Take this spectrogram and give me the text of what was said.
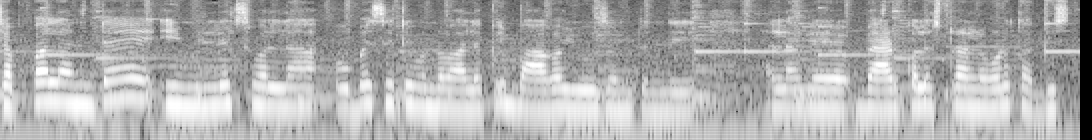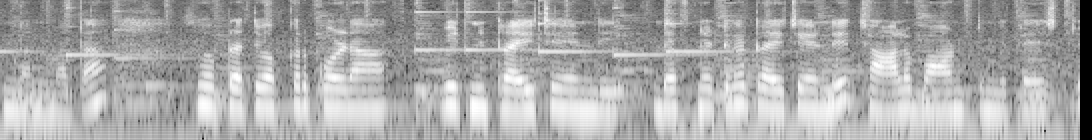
చెప్పాలంటే ఈ మిల్లెట్స్ వల్ల ఒబెసిటీ ఉన్న వాళ్ళకి బాగా యూజ్ ఉంటుంది. అలాగే బ్యాడ్ కొలెస్ట్రాల్ని కూడా తగ్గిస్తుంది అనమాట సో ప్రతి ఒక్కరు కూడా వీటిని ట్రై చేయండి. డెఫినెట్గా ట్రై చేయండి. చాలా బాగుంటుంది టేస్ట్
